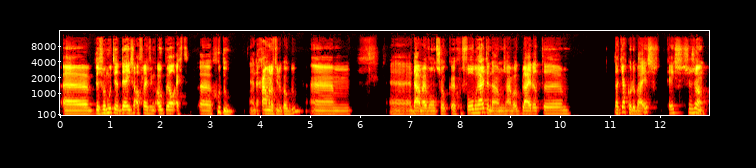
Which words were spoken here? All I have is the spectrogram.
Eh, dus we moeten deze aflevering ook wel echt eh, goed doen. En dat gaan we natuurlijk ook doen. Ehm, en daarom hebben we ons ook eh, goed voorbereid. En daarom zijn we ook blij dat, ehm, dat Jacco erbij is. Kees, zijn zoon.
